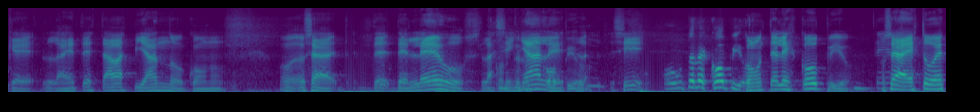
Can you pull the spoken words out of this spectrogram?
que la gente estaba espiando con, un- o sea, de, de lejos, las Con señales. telescopio. la- sí, Con un telescopio. con un telescopio. O sea, esto es...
